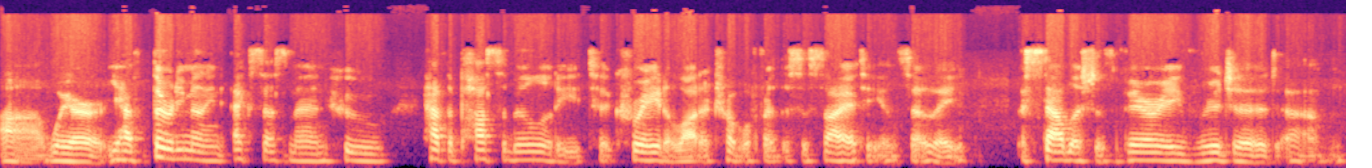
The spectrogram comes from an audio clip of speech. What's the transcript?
uh, where you have 30 million excess men who have the possibility to create a lot of trouble for the society. And so they establish this very rigid um,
